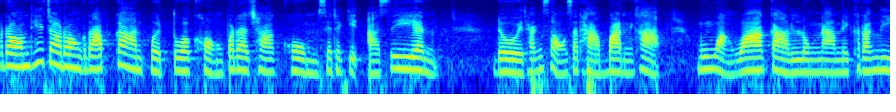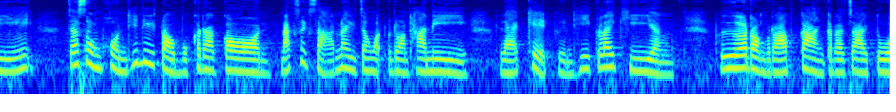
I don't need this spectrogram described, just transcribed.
พร้อมที่จะรองรับการเปิดตัวของประชาคมเศรษฐกิจอาเซียน โดยทั้งสองสถาบันค่ะ มุ่งหวังว่าการลงนามในครั้งนี้ จะส่งผลที่ดีต่อบุคลากร นักศึกษาในจังหวัดอุดรธานี และเขตพื้นที่ใกล้เคียง เพื่อรองรับการกระจายตัว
